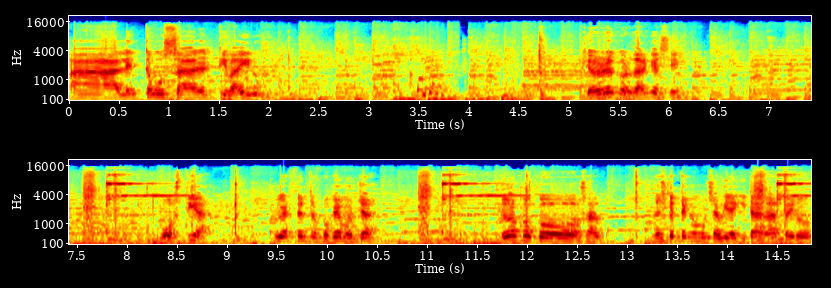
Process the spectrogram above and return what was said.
a Electabuzz al Tibairo. Quiero recordar que sí. ¡Hostia! Voy al centro Pokémon ya. Tengo poco... O sea, no es que tenga mucha vida quitada, pero...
